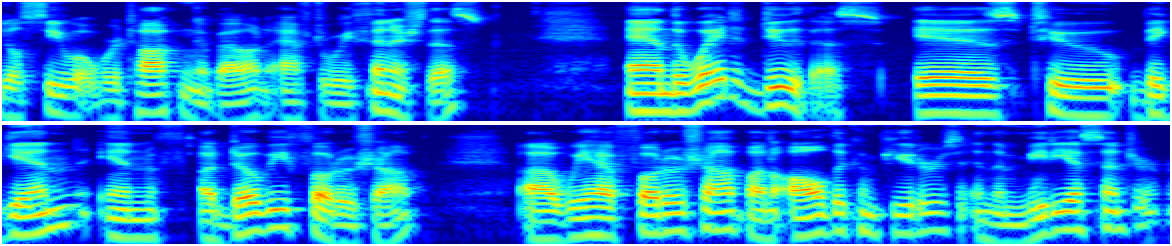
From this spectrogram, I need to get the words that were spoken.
You'll see what we're talking about after we finish this. And the way to do this is to begin in Adobe Photoshop uh, we have Photoshop on all the computers in the Media Center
